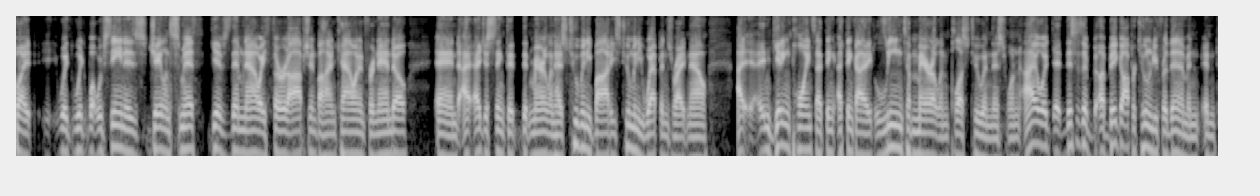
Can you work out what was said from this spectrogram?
but with, with what we've seen is Jalen Smith gives them now a third option behind Cowan and Fernando. And I, I, just think that, that Maryland has too many bodies, too many weapons right now. I, in getting points, I think I think I lean to Maryland plus two in this one. Iowa, eh, this is a, a big opportunity for them, and and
